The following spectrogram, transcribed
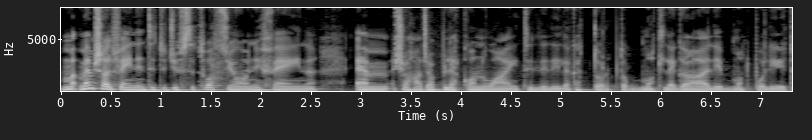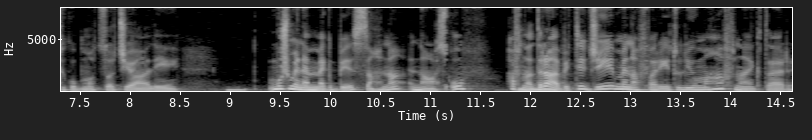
Memx għalfejn inti tiġi f'sitwazzjoni fejn hemm xi ħaġa black on white li lilek qed torbtok b'mod legali, b'mod politiku, b'mod soċjali. Mhux minn hemmhekk biss aħna nasqu, ħafna mm. drabi tiġi minn affarijiet li huma ħafna iktar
